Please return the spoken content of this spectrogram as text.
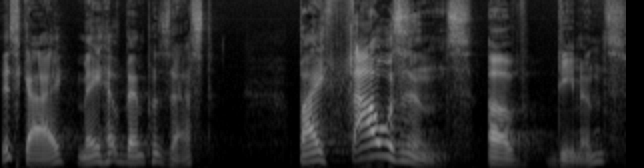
This guy may have been possessed by thousands of demons.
